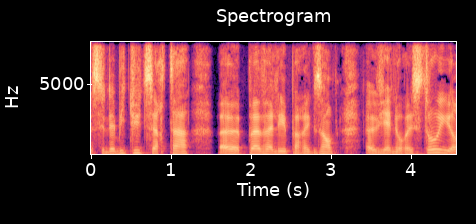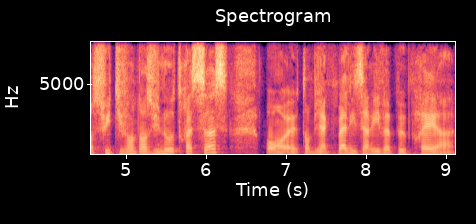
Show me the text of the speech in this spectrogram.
Parce que d'habitude, certains euh, peuvent aller, par exemple, euh, viennent au resto et ensuite ils vont dans une autre assoce. Bon, euh, tant bien que mal, ils arrivent à peu près à,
